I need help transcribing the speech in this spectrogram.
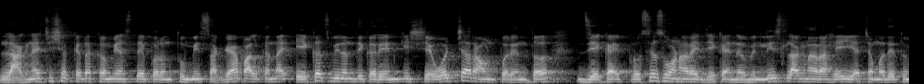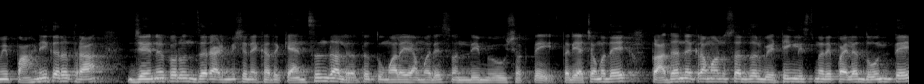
लागण्याची शक्यता कमी असते. परंतु मी सगळ्या पालकांना एकच विनंती करेन की शेवटच्या राऊंडपर्यंत जे काही प्रोसेस होणार आहे जे काही नवीन लिस्ट लागणार आहे याच्यामध्ये तुम्ही पाहणी करत राहा. जेणेकरून जर ॲडमिशन एखादं कॅन्सल झालं तर तुम्हाला यामध्ये संधी मिळू शकते. तर याच्यामध्ये प्राधान्यक्रमानुसार जर वेटिंग लिस्टमध्ये पहिल्या दोन ते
